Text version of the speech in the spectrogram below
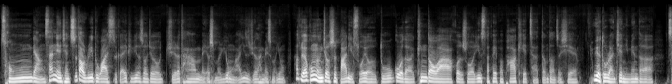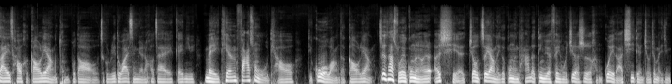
从两三年前知道 Readwise 这个 APP 的时候，就觉得它没有什么用啊，一直觉得它没什么用。它主要功能就是把你所有读过的 Kindle 啊，或者说 Instapaper Pocket 啊等等这些阅读软件里面的。摘抄和高亮同步到这个 Readwise 里面，然后再给你每天发送五条你过往的高亮，这是它所有功能。而而且就这样的一个功能，它的订阅费用我记得是很贵的啊，七点九九美金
